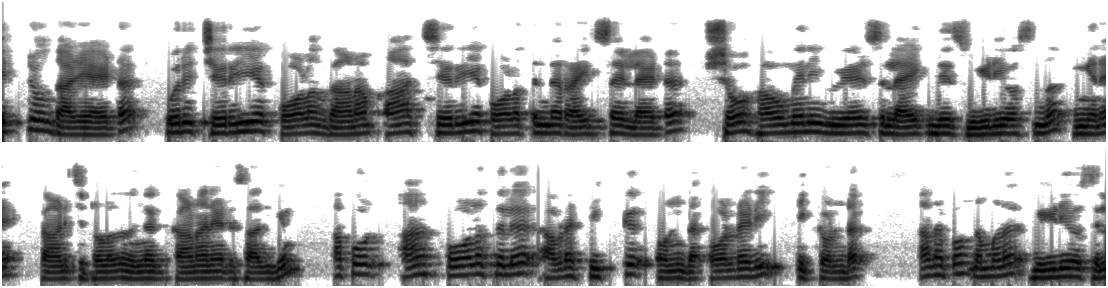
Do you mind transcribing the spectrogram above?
ഏറ്റവും താഴെയായിട്ട് ഒരു ചെറിയ കോളം കാണാം. ആ ചെറിയ കോളത്തിന്റെ റൈറ്റ് സൈഡിലായിട്ട് show how many viewers like these videos എന്ന് ഇങ്ങനെ കാണിച്ചിട്ടുള്ളത് നിങ്ങൾക്ക് കാണാനായിട്ട് സാധിക്കും. അപ്പോൾ ആ കോളത്തിൽ അവിടെ ടിക്ക് ഉണ്ട്. ഓൾറെഡി ടിക്ക് ഉണ്ട്. അതപ്പം നമ്മൾ വീഡിയോസിൽ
